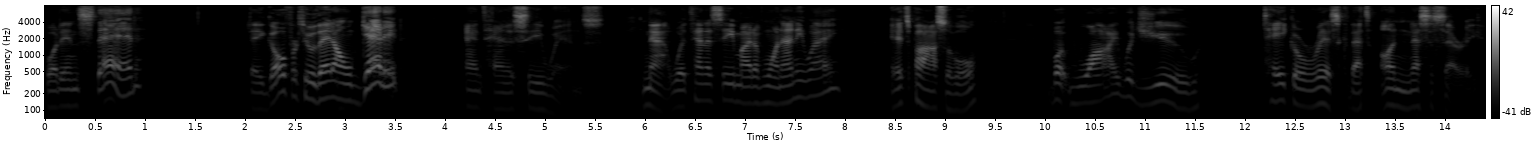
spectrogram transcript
But instead, they go for two, they don't get it, and Tennessee wins. Now, would Tennessee might have won anyway? It's possible. But why would you take a risk that's unnecessary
